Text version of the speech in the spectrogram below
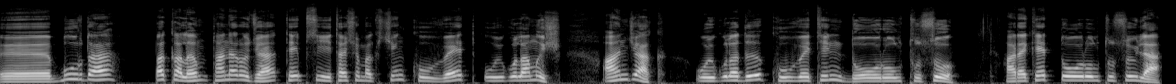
Ee, burada bakalım Taner Hoca tepsiyi taşımak için kuvvet uygulamış. Ancak uyguladığı kuvvetin doğrultusu hareket doğrultusuyla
